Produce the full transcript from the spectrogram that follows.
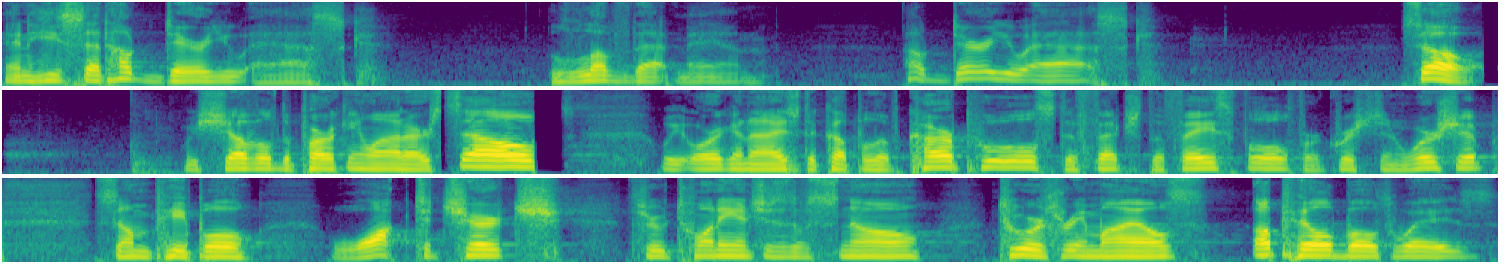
And he said, "How dare you ask?" Love that man. How dare you ask? So, we shoveled the parking lot ourselves. We organized a couple of carpools to fetch the faithful for Christian worship. Some people walked to church through 20 inches of snow, two or three miles uphill both ways.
